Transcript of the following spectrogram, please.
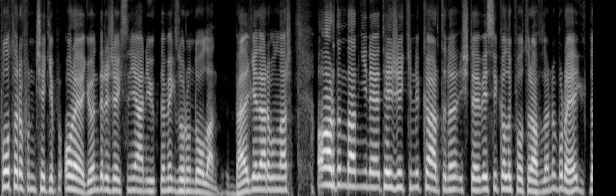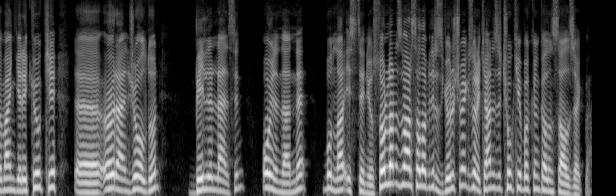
fotoğrafını çekip oraya göndereceksin. Yani yüklemek zorunda olan belgeler bunlar. Ardından yine TC kimlik kartını, işte vesikalık fotoğraflarını buraya yüklemen gerekiyor ki e, öğrenci olduğun belirlensin. O nedenle bunlar isteniyor. Sorularınız varsa alabiliriz. Görüşmek üzere. Kendinize çok iyi bakın. Kalın sağlıcakla.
